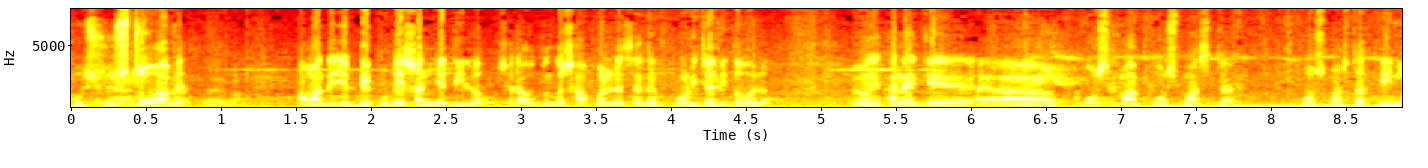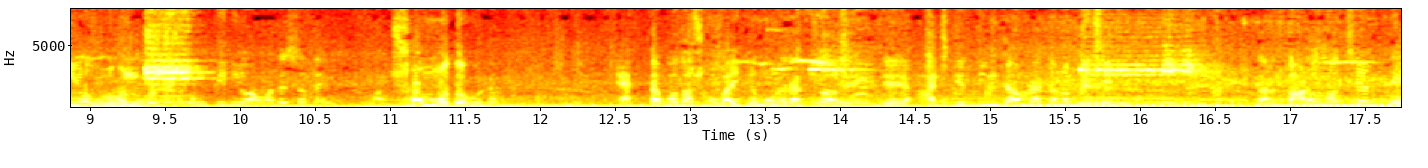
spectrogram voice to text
খুব সুষ্ঠুভাবে আমাদের যে ডেপুটেশন যে দিল, সেটা অত্যন্ত সাফল্যের সাথে পরিচালিত হলো এবং এখানে যে পোস্টমা, পোস্টমাস্টার পোস্টমাস্টার তিনিও গ্রহণ করলেন এবং তিনিও আমাদের সাথে সম্মত হলেন। একটা কথা সবাইকে মনে রাখতে হবে যে, আজকের দিনটা আমরা কেন বেছে নিই? তার কারণ হচ্ছে প্র-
